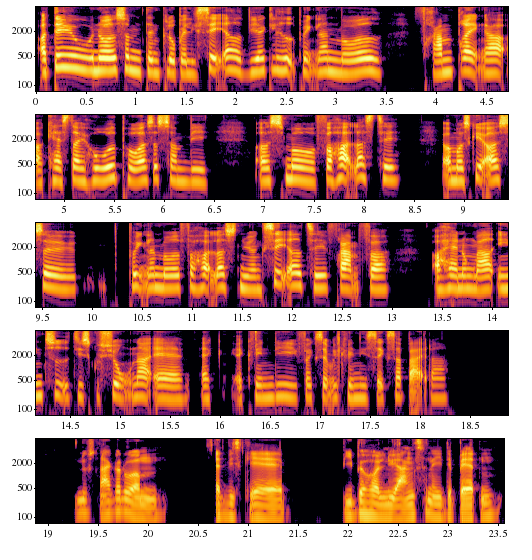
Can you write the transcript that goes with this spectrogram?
Og det er jo noget, som den globaliserede virkelighed på en eller anden måde frembringer og kaster i hovedet på os, og som vi også må forholde os til, og måske også øh, på en eller anden måde forholde os nuanceret til, frem for at have nogle meget entydige diskussioner af, af, af kvindelige, for eksempel kvindelige sexarbejdere. Nu snakker du om, at vi skal bibeholde nuancerne i debatten,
